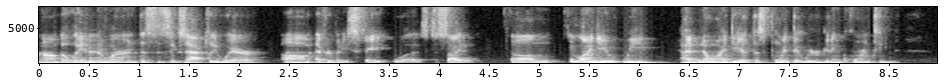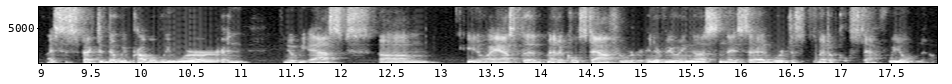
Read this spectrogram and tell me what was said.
um, but later learned this is exactly where um, everybody's fate was decided. Um, and mind you, we had no idea at this point that we were getting quarantined. I suspected that we probably were, and you know, we asked um, you know, I asked the medical staff who were interviewing us, and they said, We're just medical staff. We don't know.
